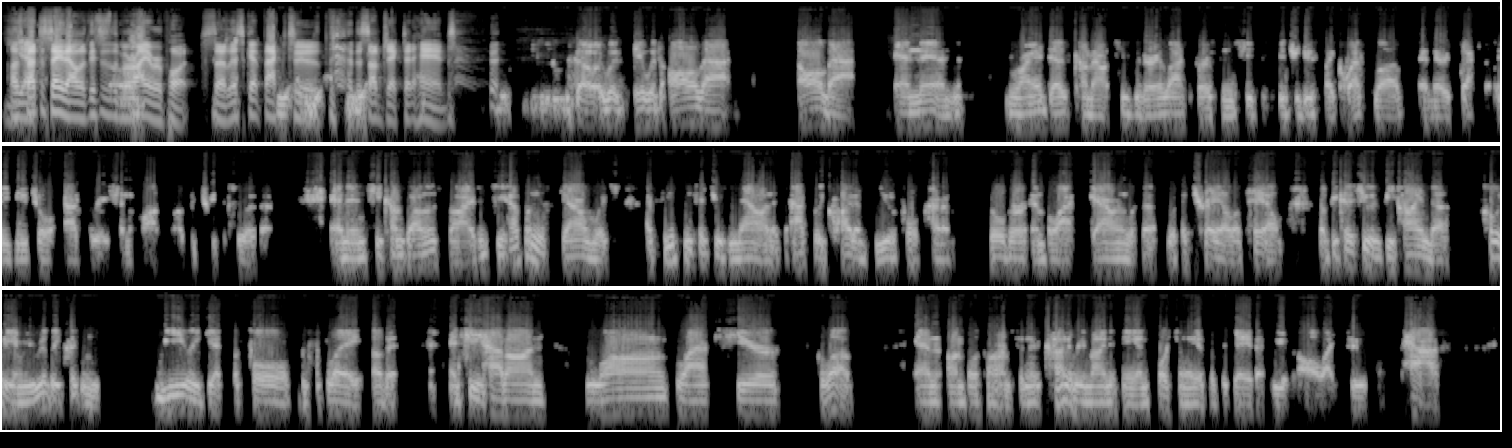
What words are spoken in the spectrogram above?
I was Yeah. about to say that well, this is the Mariah report. So let's get back to the subject at hand. So it was it was all that, all that, and then Mariah does come out. She's the very last person. She's introduced by Questlove, and there's definitely mutual admiration and love between the two of them. And then she comes out on the side, and she has on this gown, which I've seen some pictures now, and it's actually quite a beautiful kind of silver and black gown with a with a trail, a tail. But because she was behind the podium, you really couldn't really get the full display of it. And she had on long black sheer gloves and on both arms. And it kind of reminded me, unfortunately, it was a day that we would all like to pass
